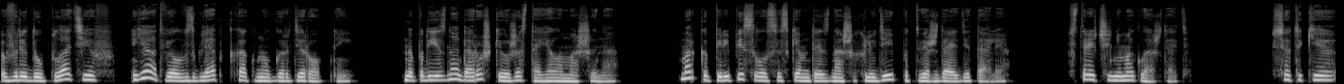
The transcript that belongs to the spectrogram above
в ряду платьев, я отвел взгляд к окну гардеробной. На подъездной дорожке уже стояла машина. Марко переписывался с кем-то из наших людей, подтверждая детали. Встреча не могла ждать. все таки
